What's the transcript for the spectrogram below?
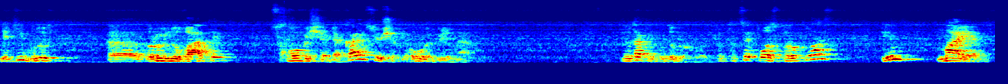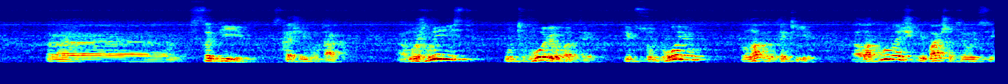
які будуть е, руйнувати сховище для кальцію, щоб його вивільняти. І отак і буде виходити. Тобто це остеокласт, він має е, в собі, скажімо так, можливість утворювати під собою такі лакуночки, бачите, оці,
